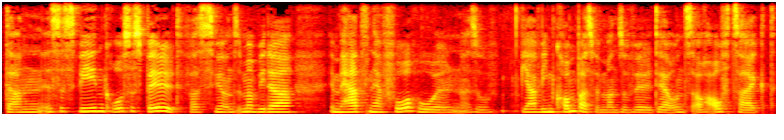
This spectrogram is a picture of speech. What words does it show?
dann ist es wie ein großes Bild, was wir uns immer wieder im Herzen hervorholen. Also ja, wie ein Kompass, wenn man so will, der uns auch aufzeigt,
